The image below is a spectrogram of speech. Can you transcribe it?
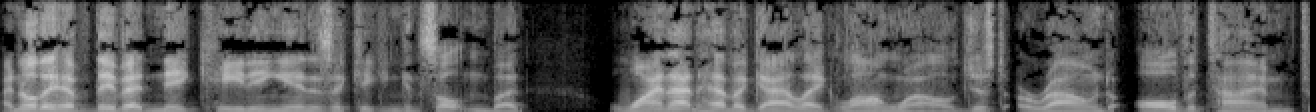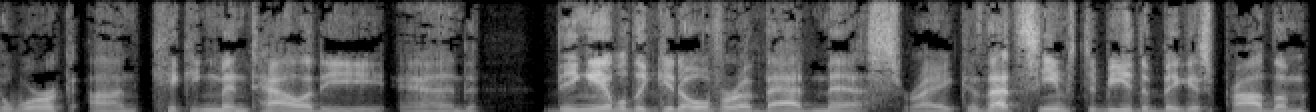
I know they have they've had Nate Kaeding in as a kicking consultant, but why not have a guy like Longwell just around all the time to work on kicking mentality and being able to get over a bad miss, right? Because that seems to be the biggest problem.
